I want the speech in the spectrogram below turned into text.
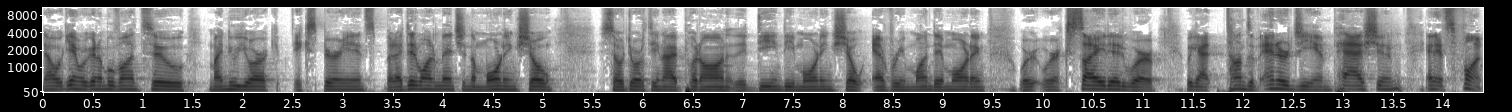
Now, again, we're going to move on to my New York experience, but I did want to mention the morning show. So Dorothy and I put on the D and D morning show every Monday morning. We're we're excited. We're we got tons of energy and passion, and it's fun.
